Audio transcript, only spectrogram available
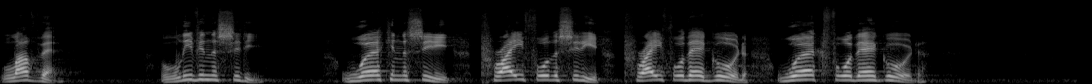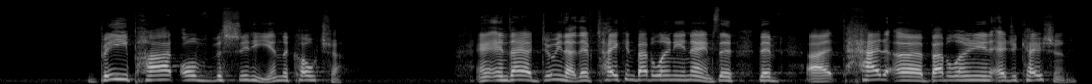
love them. Live in the city. Work in the city. Pray for the city. Pray for their good. Work for their good. Be part of the city and the culture. And, they are doing that. They've taken Babylonian names, they've, uh, had a Babylonian education.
